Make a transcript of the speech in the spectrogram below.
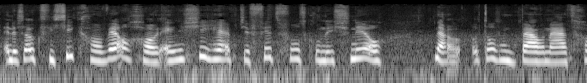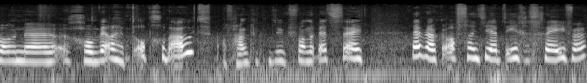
En dus ook fysiek gewoon wel gewoon energie hebt, je fit voelt, conditioneel nou, tot een bepaalde maat gewoon, gewoon wel hebt opgebouwd. Afhankelijk natuurlijk van de wedstrijd. Welke afstand je hebt ingeschreven.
